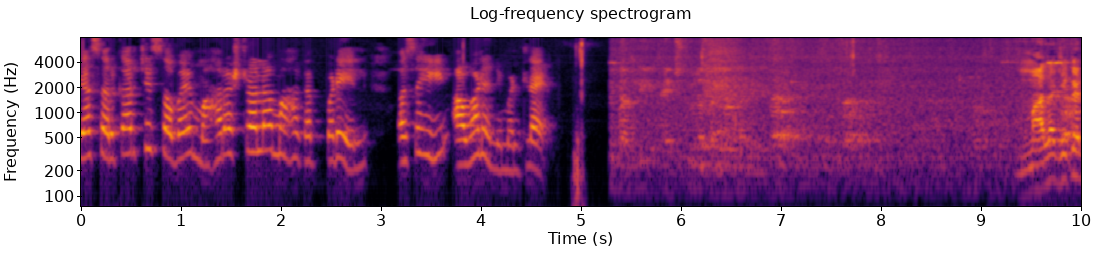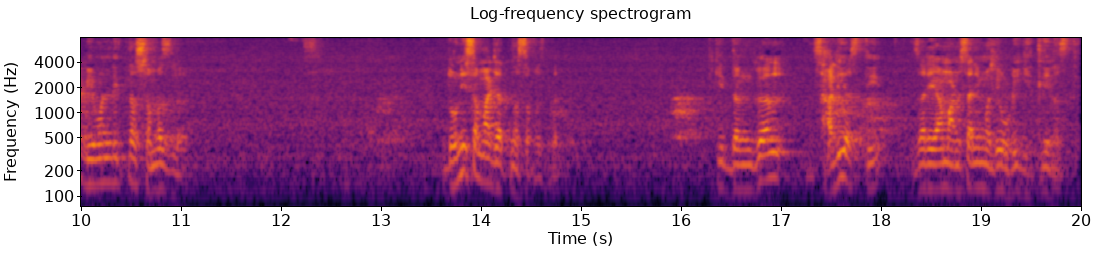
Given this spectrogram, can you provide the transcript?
या सरकारची सवय महाराष्ट्राला महागात पडेल असंही आव्हाड यांनी म्हटलंय. मला जे काय भिवंडीतनं समजलं दोन्ही समाजातनं समजलं की दंगल झाली असती जर या माणसाने मध्ये उडी घेतली नसती.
